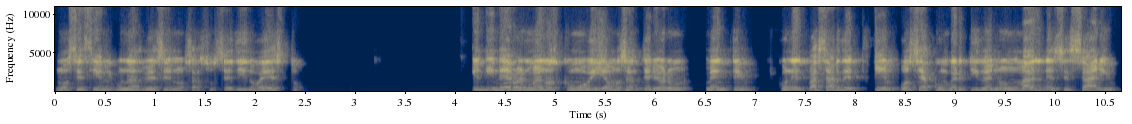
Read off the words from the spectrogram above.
No sé si algunas veces nos ha sucedido esto. El dinero, hermanos, como veíamos anteriormente, con el pasar del tiempo se ha convertido en un mal necesario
